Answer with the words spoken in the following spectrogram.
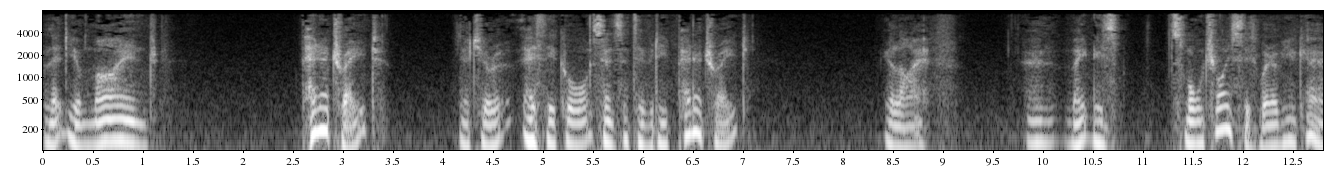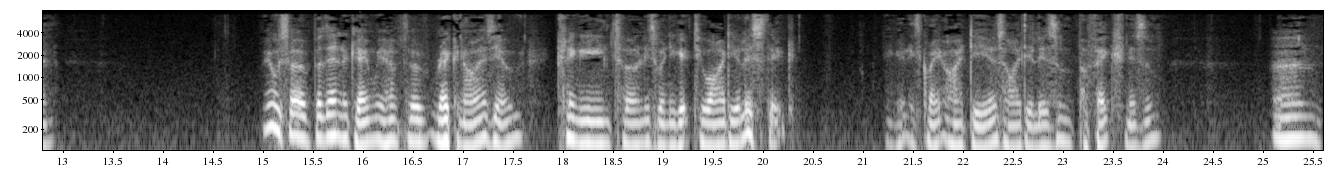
Let your mind penetrate, let your ethical sensitivity penetrate your life, and make these small choices wherever you can. We also, but then again, we have to recognize, you know, clinging in turn is when you get too idealistic. You get these great ideas, idealism, perfectionism, and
